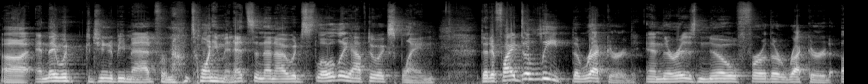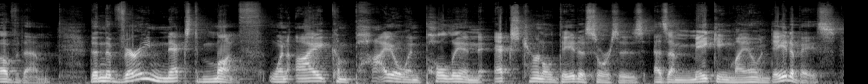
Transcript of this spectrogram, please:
Uh, and they would continue to be mad for about 20 minutes, and then I would slowly have to explain that if I delete the record and there is no further record of them, then the very next month, when I compile and pull in external data sources as I'm making my own database,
